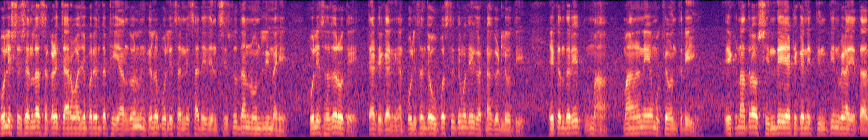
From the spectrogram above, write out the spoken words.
पोलीस स्टेशनला सकाळी चार वाजेपर्यंत ठिय्या आंदोलन केलं. पोलिसांनी साधी एनसीसुद्धा नोंदली नाही. पोलीस हजर होते त्या ठिकाणी आणि पोलिसांच्या उपस्थितीमध्ये ही घटना घडली होती. एकंदरीत मा माननीय मुख्यमंत्री एकनाथराव शिंदे या ठिकाणी तीन तीन वेळा येतात.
